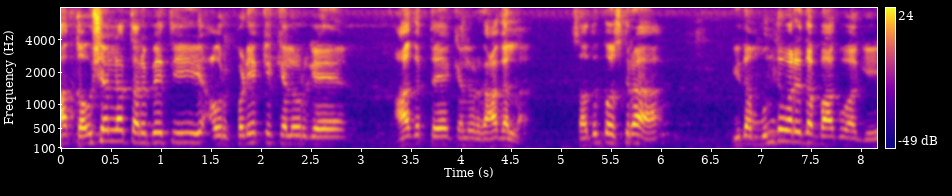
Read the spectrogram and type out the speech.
ಆ ಕೌಶಲ್ಯ ತರಬೇತಿ ಅವ್ರು ಪಡೆಯೋಕ್ಕೆ ಕೆಲವ್ರಿಗೆ ಆಗುತ್ತೆ, ಕೆಲವ್ರಿಗೆ ಆಗಲ್ಲ. ಸೊ ಅದಕ್ಕೋಸ್ಕರ ಇದ ಮುಂದುವರೆದ ಭಾಗವಾಗಿ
